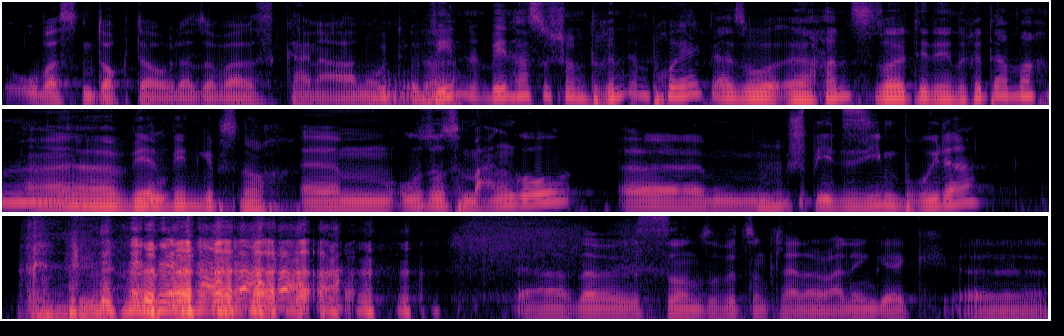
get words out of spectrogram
obersten Doktor oder sowas, keine Ahnung. Gut, wen, wen hast du schon drin im Projekt? Also äh, Hans sollte den Ritter machen. Äh, Äh, wer, U- wen gibt's noch? Ähm, Usus Mango ähm, Mhm. spielt sieben Brüder. ja, da ist so, so wird so ein kleiner Running Gag. Äh,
